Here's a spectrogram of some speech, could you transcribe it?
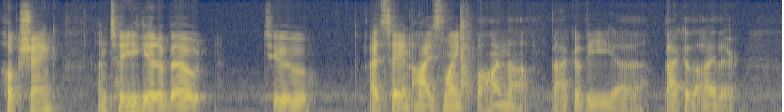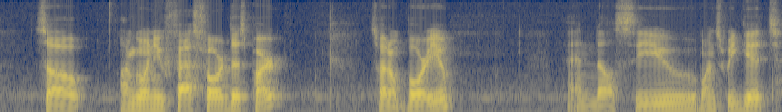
hook shank until you get about to, I'd say an eye's length behind the back of the uh, back of the eye there. So I'm going to fast forward this part so I don't bore you. And I'll see you once we get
